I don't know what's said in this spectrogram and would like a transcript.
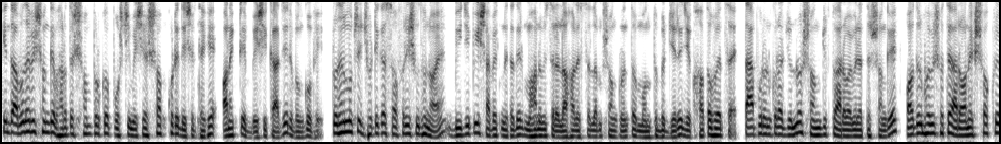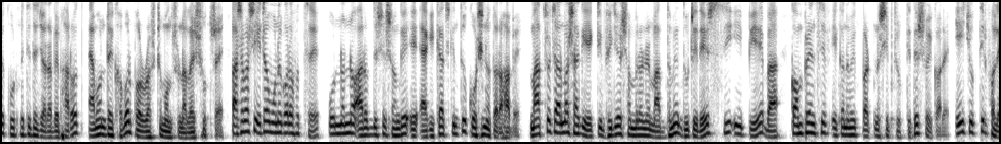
কিন্তু আবুধাবির সঙ্গে ভারতের সম্পর্ক পশ্চিম এশিয়ার সবকটি দেশের থেকে অনেকটাই বেশি কাজের এবং গভীর। প্রধানমন্ত্রী ঝটিকা সফরই শুধু নয়, বিজেপি সাবেক নেতাদের মহানবী সাল্লাহ আলাইসাল্লাম সংক্রান্ত মন্তব্যের জেরে যে ক্ষত হয়েছে, তা পূরণ করার জন্য সংযুক্ত আরব আমিরাতের সঙ্গে অদূর ভবিষ্যতে আরও অনেক সক্রিয় কূটনীতিতে জড়াবে ভারত, এমনটাই খবর পররাষ্ট্র মন্ত্রণালয়ের সূত্রে। পাশাপাশি এটাও মনে করা হচ্ছে, অন্যান্য আরব দেশের সঙ্গে এই একই কাজ কিন্তু কঠিনতর হবে। মাত্র চার মাস আগে একটি ভিডিও সম্মেলনের মাধ্যমে দুটি দেশ সিইপিএ বা কম্প্রেহেন্সিভ ইকোনমিক পার্টনারশিপ চুক্তিতে সই করে। এই চুক্তির ফলে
